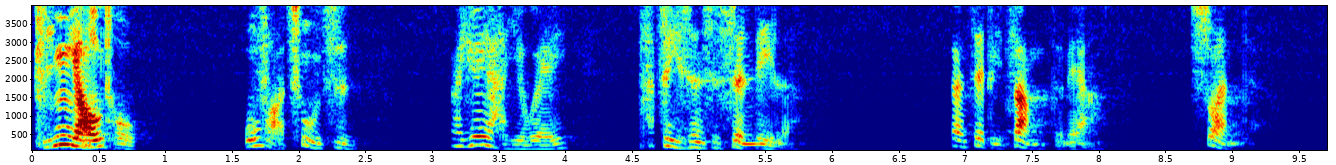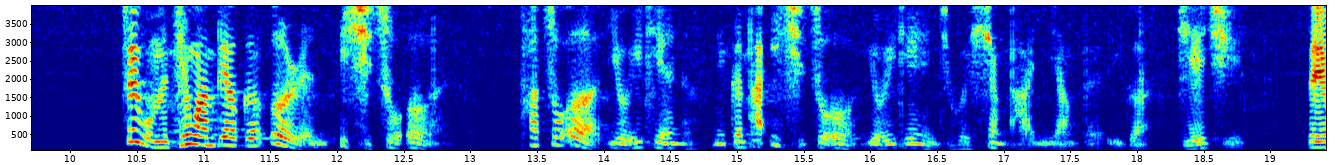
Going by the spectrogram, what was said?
平摇头，无法处置。那约雅以为他这一生是胜利了，但这笔账怎么样算的？所以我们千万不要跟恶人一起作恶。他作恶，有一天，你跟他一起作恶，有一天你就会像他一样的一个结局。所以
